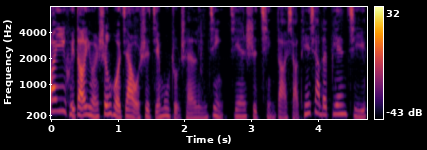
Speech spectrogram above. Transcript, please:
欢迎回到英文生活家，我是节目主持人林静。今天是请到小天下的编辑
